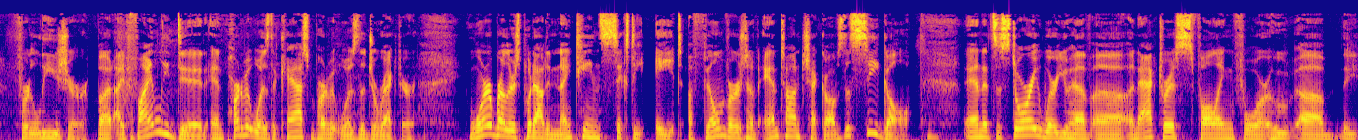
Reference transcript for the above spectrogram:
for leisure. But I finally did, and part of it was the cast, and part of it was the director. Warner Brothers put out in 1968 a film version of Anton Chekhov's The Seagull. And it's a story where you have uh, an actress falling for who uh, we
